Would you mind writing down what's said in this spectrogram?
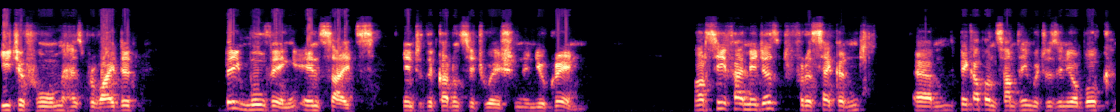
each of whom has provided very moving insights into the current situation in Ukraine. Marci, if I may just for a second um, pick up on something which was in your book,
